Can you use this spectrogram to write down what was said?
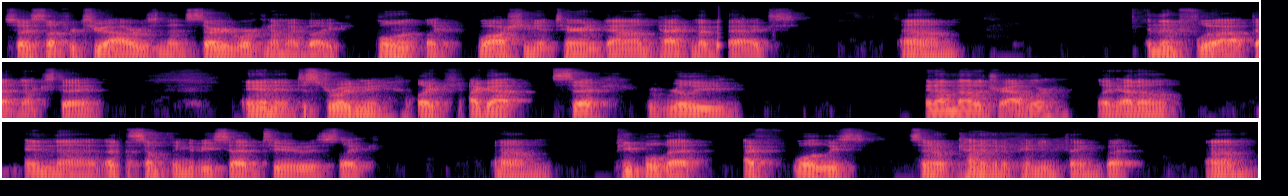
So I slept for two hours and then started working on my bike, pulling like washing it, tearing it down, packing my bags. Um, and then flew out that next day. And it destroyed me. Like I got sick really and I'm not a traveler. Like I don't and uh, that's something to be said too is like um people that I've well at least so kind of an opinion thing, but um,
